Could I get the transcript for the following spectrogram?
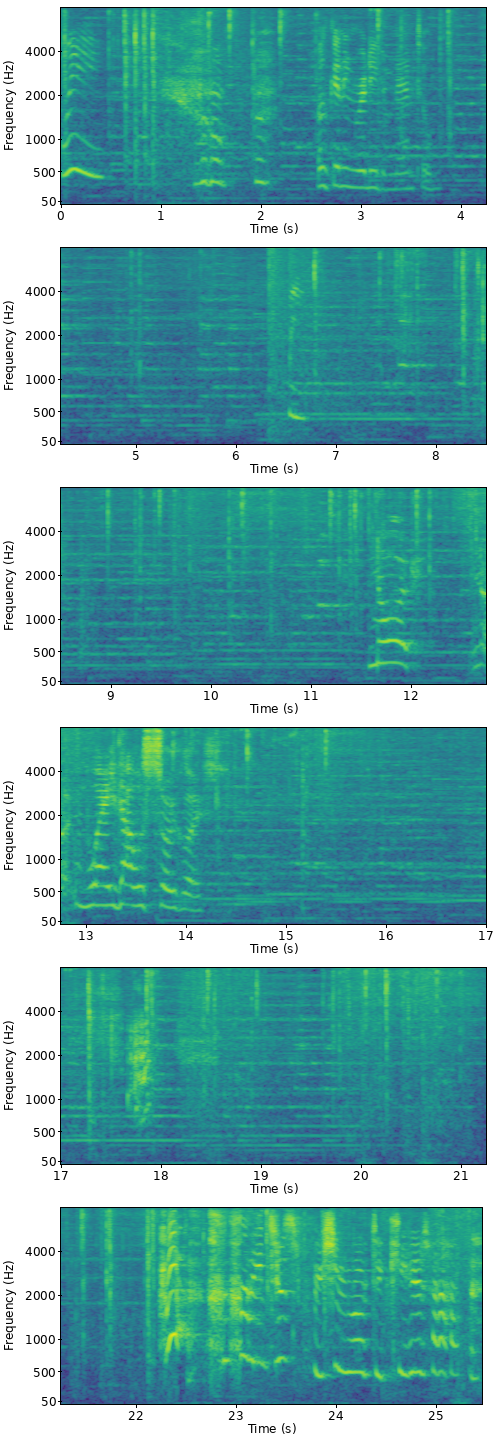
Whee! I was getting ready to mantle. Whee! No! No way, that was so close. To kid.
